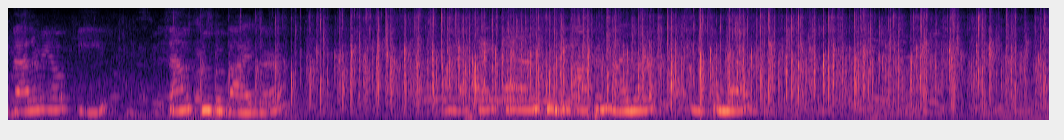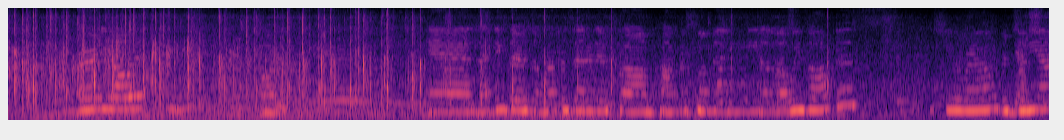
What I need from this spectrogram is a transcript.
Valerie O'Keefe, sound supervisor. We have State Senator Suzi Oppenheimer, please come up. Ernie Olin, Or- And I think there's a representative from Congresswoman Nita Lowey's office. Is she around? Virginia?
